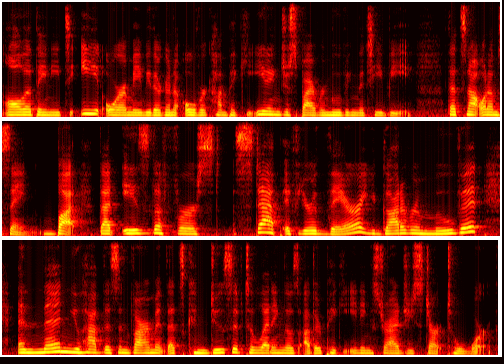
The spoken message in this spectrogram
all that they need to eat, or maybe they're going to overcome picky eating just by removing the TV. That's not what I'm saying. But that is the first step. If you're there, you got to remove it. And then you have this environment that's conducive to letting those other picky eating strategies start to work.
